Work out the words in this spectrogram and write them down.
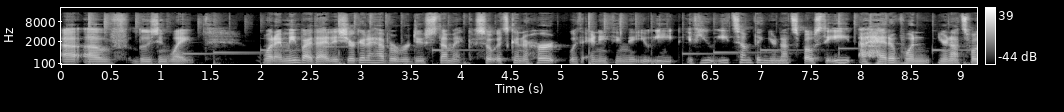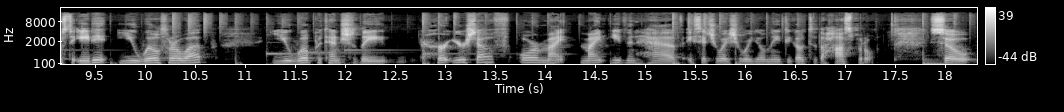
uh, of losing weight. What I mean by that is you're going to have a reduced stomach. So it's going to hurt with anything that you eat. If you eat something you're not supposed to eat ahead of when you're not supposed to eat it, you will throw up. You will potentially hurt yourself or might might even have a situation where you'll need to go to the hospital. So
